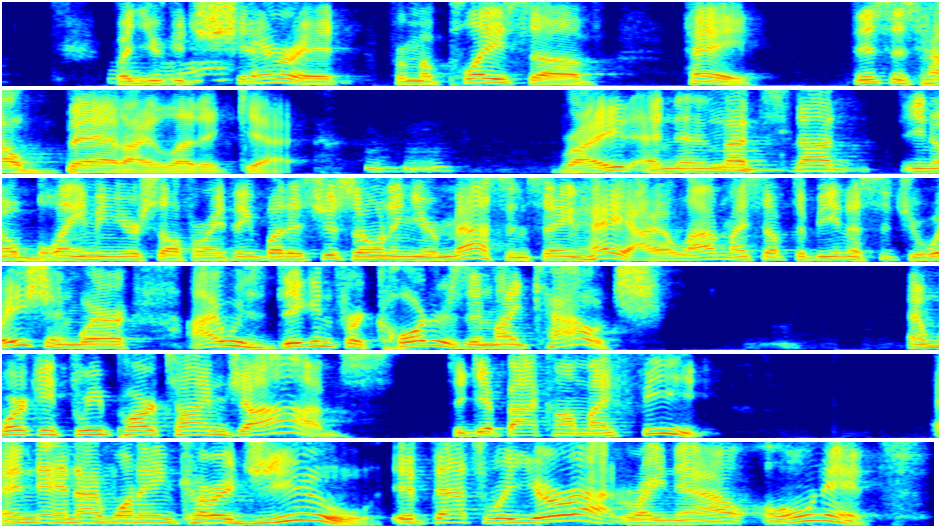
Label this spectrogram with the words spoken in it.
but you could mm-hmm. share it from a place of, hey, this is how bad I let it get. Mm-hmm. Right. And then mm-hmm. that's not, you know, blaming yourself or anything, but it's just owning your mess and saying, hey, I allowed myself to be in a situation where I was digging for quarters in my couch and working three part time jobs to get back on my feet. And and i want to encourage you if that's where you're at right now own it.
